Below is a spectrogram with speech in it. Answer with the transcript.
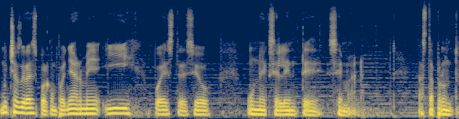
muchas gracias por acompañarme y pues te deseo una excelente semana. Hasta pronto.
